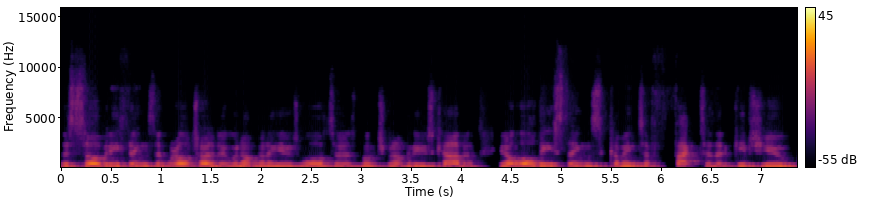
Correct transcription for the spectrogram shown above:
There's so many things that we're all trying to do. We're not going to use water as much we're not going to use carbon. You know all these things come into factor that gives you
